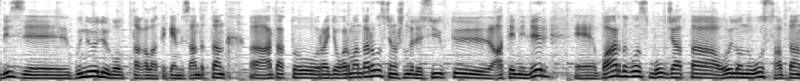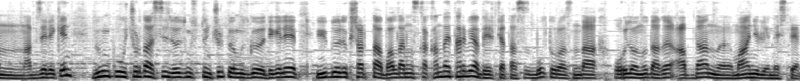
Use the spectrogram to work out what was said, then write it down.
биз э, күнөөлүү болуп да калат экенбиз. Андыктан э, ардактуу радио каармандарыбыз жана ошондой эле сүйүктүү ата энелер баардыгыбыз бул жаатта ойлонуубуз абдан абзел экен. Бүгүнкү учурда сиз өзүңүздүн чүрпөңүзгө деги эле үй бүлөлүк шартта балдарыңызга кандай тарбия берип жатасыз? Бул туурасында ойлонуу дагы абдан маанилүү эмеспи.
